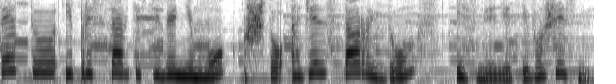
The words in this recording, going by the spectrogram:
Тетто и представьте себе не мог, что один старый дом изменит его жизнь.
